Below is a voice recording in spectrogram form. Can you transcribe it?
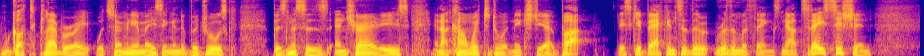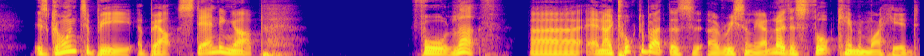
We got to collaborate with so many amazing individuals, businesses, and charities, and I can't wait to do it next year. But let's get back into the rhythm of things. Now, today's session is going to be about standing up for love. Uh, and I talked about this uh, recently. I don't know, this thought came in my head.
